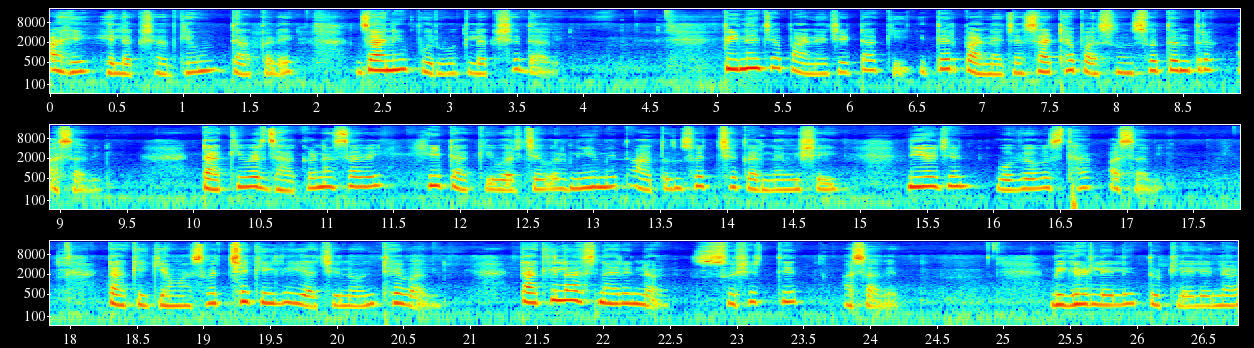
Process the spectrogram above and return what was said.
आहे हे लक्षात घेऊन त्याकडे जाणीवपूर्वक लक्ष द्यावे. पिण्याच्या पाण्याची टाकी इतर पाण्याच्या साठ्यापासून स्वतंत्र असावी. टाकीवर झाकण असावे. ही टाकी वरचेवर नियमित आतून स्वच्छ करण्याविषयी नियोजन व व्यवस्था असावी. टाकी केव्हा स्वच्छ केली याची नोंद ठेवावी. टाकीला असणारे नळ सुशिक्षित असावेत. बिघडलेले तुटलेले नळ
